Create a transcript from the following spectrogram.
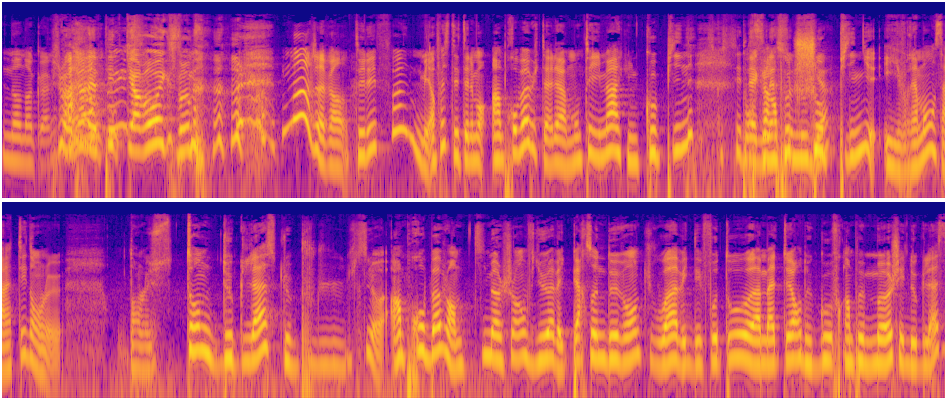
Non, non, quand même. Je vois bien la petite Caro avec son... Non, j'avais un téléphone, mais en fait c'était tellement improbable. J'étais allée à Montélimar avec une copine pour faire un peu de shopping et vraiment on s'arrêtait dans le dans le stand de glace le plus improbable, un petit machin vieux avec personne devant, tu vois, avec des photos amateurs de gaufres un peu moches et de glace.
